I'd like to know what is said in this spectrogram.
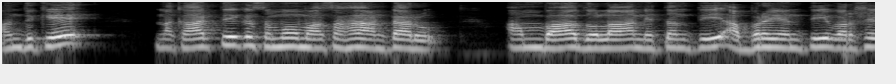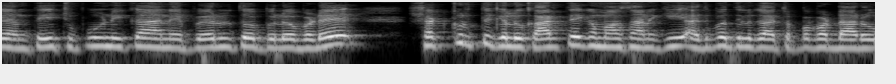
అందుకే నా కార్తీక సమూహ మాస అంటారు. అంబ దుల నితంతి అభ్రయంతి వర్షయంతి చుపూనిక అనే పేర్లతో పిలువబడే షట్కృత్తికలు కార్తీక మాసానికి అధిపతులుగా చెప్పబడ్డారు.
